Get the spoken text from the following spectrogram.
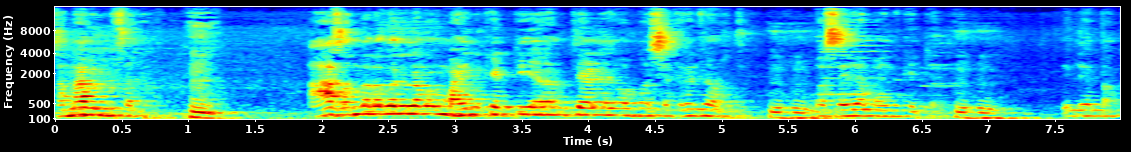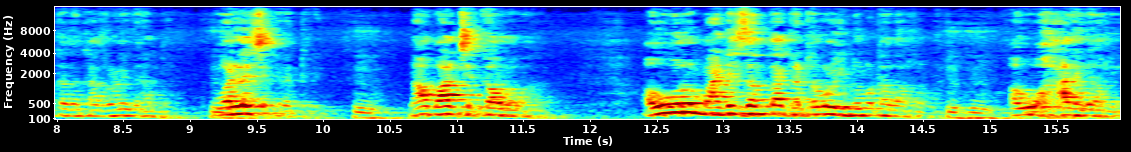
ಸಣ್ಣ ಸರ್. ಆ ಸಂದರ್ಭದಲ್ಲಿ ನಮಗೆ ಮೈನ್ ಕೆಟ್ಟಿ ಅಂತೇಳಿ ಒಬ್ಬ ಸೆಕ್ರೆಟರಿ ಅವ್ರದ್ದು. ಬಸಯ್ಯ ಮೈನ್ ಕೆಟ್ಟಿ. ಇಲ್ಲಿ ಪಕ್ಕದ ಕಾದ್ರೋಳಿ ಗ್ರಾಮ ಒಳ್ಳೆ ಸೆಕ್ರೆಟರಿ ನಾವ್ ಭಾಳ ಚಿಕ್ಕವ್ರು ಅವರು ಮಾಡಿದಂತ ಗಟ್ಟರಗಳು ಇನ್ನೂ ಮಟ್ಟ ಅದಾವ ಅವು ಹಾಳಿದಾವ್ರಿ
